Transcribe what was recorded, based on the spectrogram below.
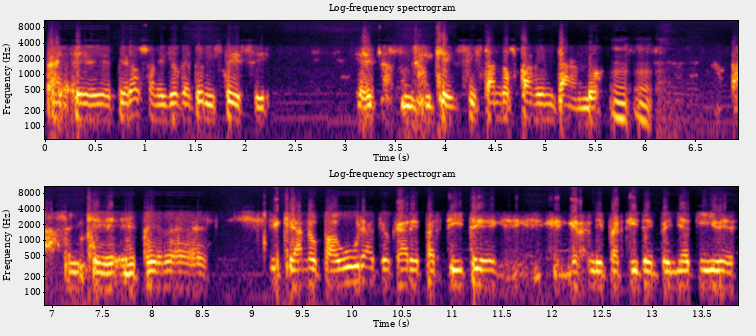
eh, eh, però sono i giocatori stessi eh, che si stanno spaventando Mm-mm. che, eh, per, eh, che hanno paura a giocare partite, eh, grandi partite impegnative,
